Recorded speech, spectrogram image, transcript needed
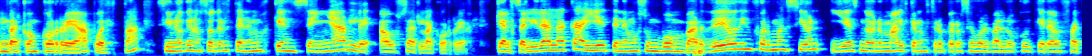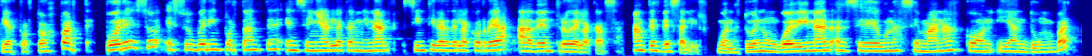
andar con correa puesta, sino que nosotros tenemos que enseñarle a usar la correa que al salir a la calle tenemos un bombardeo de información y es normal que nuestro perro se vuelva loco y quiera olfatear por todas partes. Por eso es súper importante enseñarle a caminar sin tirar de la correa adentro de la casa, antes de salir. Bueno, estuve en un webinar hace unas semanas con Ian Dunbar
